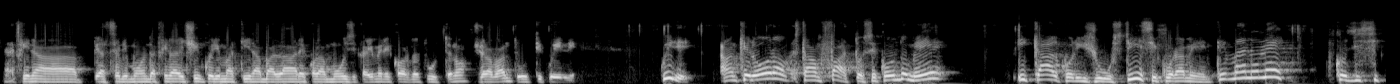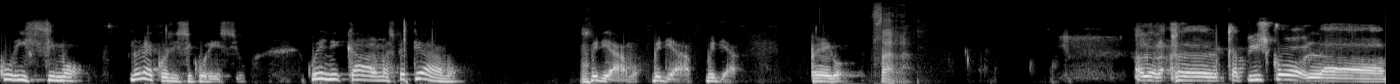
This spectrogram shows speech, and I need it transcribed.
eh, fino a Piazza di Monda, fino alle 5 di mattina a ballare con la musica, io mi ricordo tutto, no? c'eravamo tutti, quindi quindi anche loro stanno fatto, secondo me, i calcoli giusti sicuramente, ma non è così sicurissimo, non è così sicurissimo. Quindi calma, aspettiamo. Mm. Vediamo, vediamo, vediamo. Prego. Ferra. Allora, eh, capisco la,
